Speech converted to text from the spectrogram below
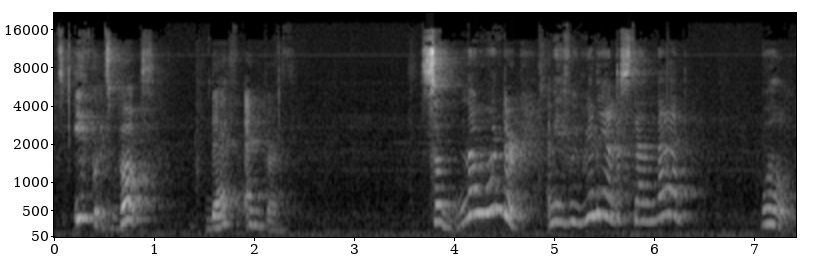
It's equal. It's both death and birth. So no wonder. I mean, if we really understand that, well,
